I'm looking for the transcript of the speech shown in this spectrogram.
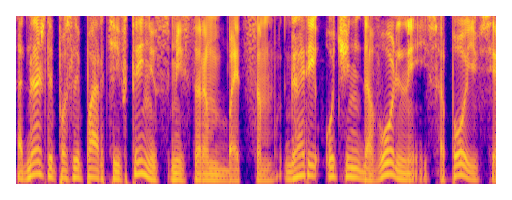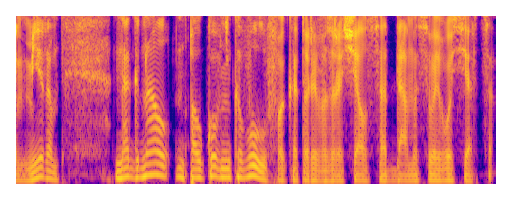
Однажды после партии в теннис с мистером Бетсом Гарри, очень довольный и собой, и всем миром, нагнал полковника Вулфа, который возвращался от дамы своего сердца.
